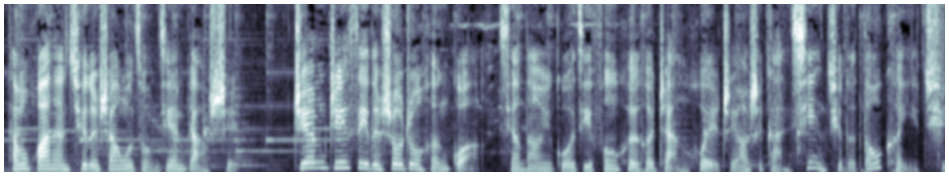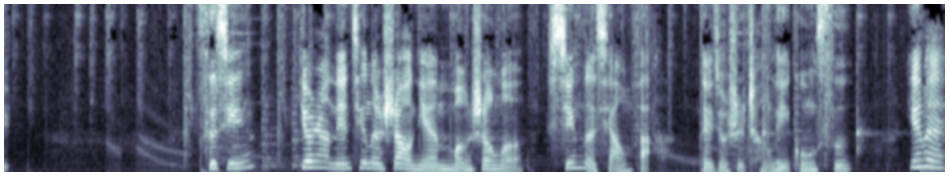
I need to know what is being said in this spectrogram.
他们华南区的商务总监表示，GMGC 的受众很广，相当于国际峰会和展会，只要是感兴趣的都可以去。此行又让年轻的少年萌生了新的想法，那就是成立公司。因为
